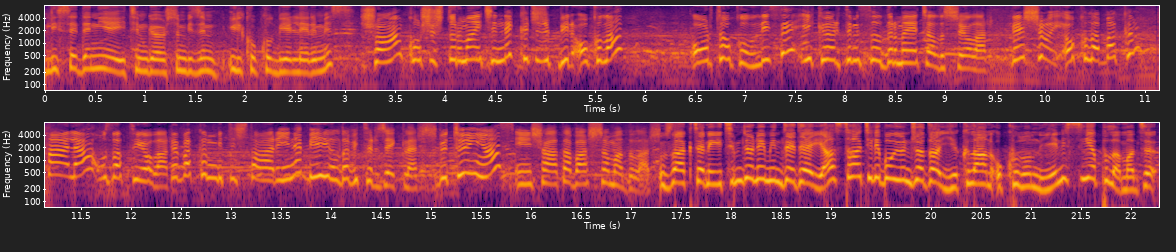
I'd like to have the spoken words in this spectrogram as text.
Lisede niye eğitim görsün bizim ilkokul birlerimiz? Şu an koşuşturma içinde küçücük bir okula ortaokul, lise, ilk öğretimi sığdırmaya çalışıyorlar. Ve şu okula bakın hala uzatıyorlar. Ve bakın bitiş tarihine bir yılda bitirecekler. Bütün yaz inşaata başlamadılar. Uzaktan eğitim döneminde de yaz tatili boyunca da yıkılan okulun yenisi yapılamadı.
